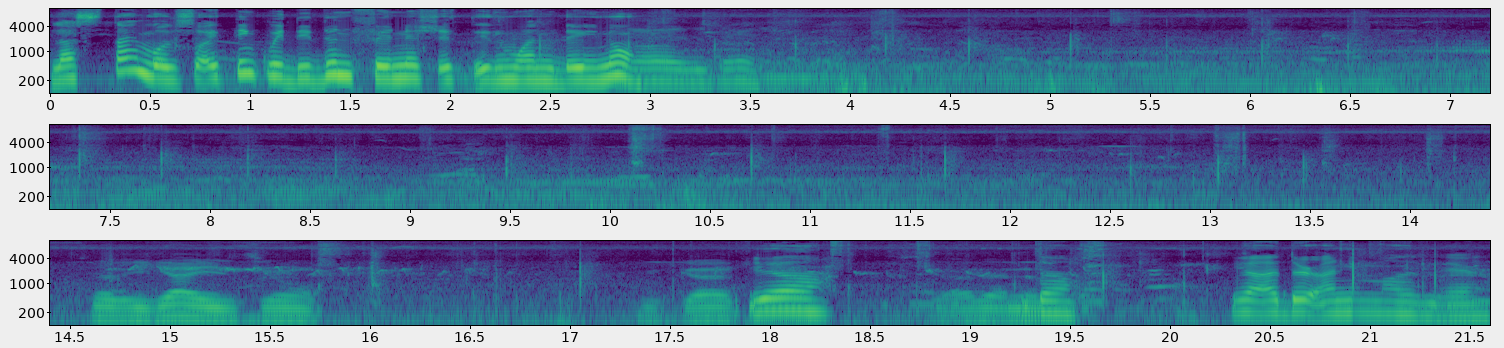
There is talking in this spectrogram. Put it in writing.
Last time also, I think we didn't finish it in one day, no? No, we don't. So the guy is your you got Yeah, the yeah other animal there.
